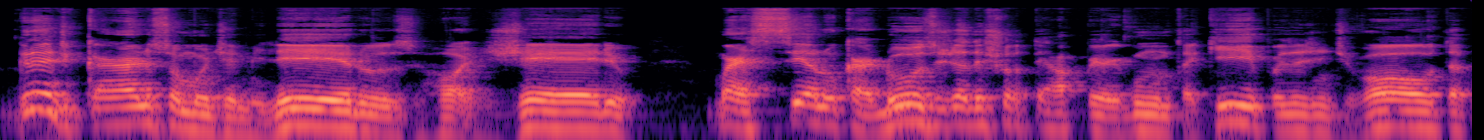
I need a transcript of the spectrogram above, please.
Grande Carlos, bom dia Milheiros, Rogério, Marcelo Cardoso, já deixou até a pergunta aqui, depois a gente volta.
